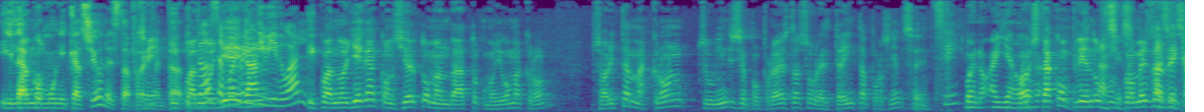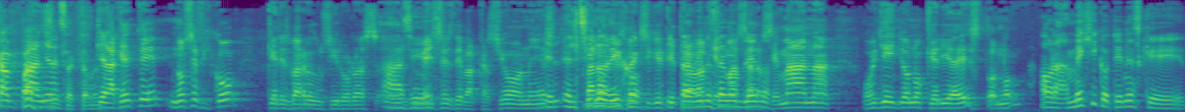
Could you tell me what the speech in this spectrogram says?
Y, Y la comunicación está Sí, fragmentada. y cuando todo se vuelve llegan, individual. y cuando llegan con cierto mandato, como llegó Macron, pues ahorita Macron, su índice de popularidad está sobre el 30%. Sí. Sí. Bueno, ahí ahora. Porque está cumpliendo sus es, promesas de es. campaña, Exactamente. que la gente no se fijó que les va a reducir horas, eh, Así es. meses de vacaciones, él sí van lo a, les va dijo, a exigir y que también trabajen más a la semana. Oye, yo no quería esto, ¿no? Ahora, a México tienes que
